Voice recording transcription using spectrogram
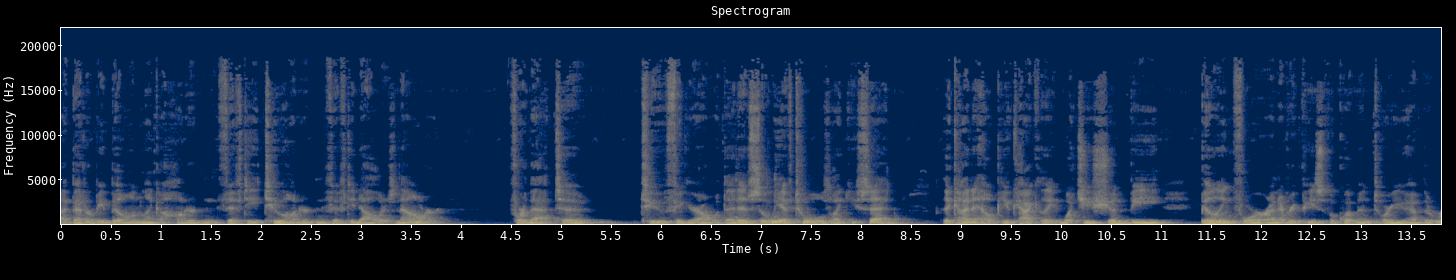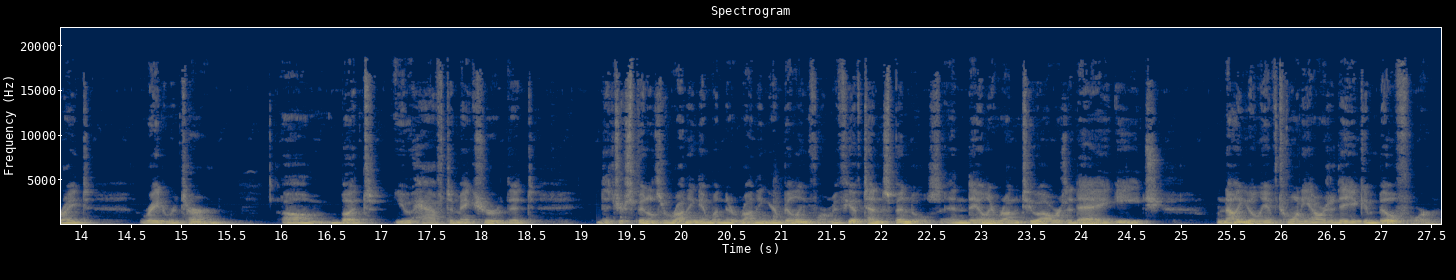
I better be billing like 150 250 dollars an hour for that to to figure out what that is. So we have tools, like you said, that kind of help you calculate what you should be billing for on every piece of equipment, where you have the right rate of return. Um, but you have to make sure that that your spindles are running, and when they're running, you're billing for them. If you have ten spindles and they only run two hours a day each, now you only have twenty hours a day you can bill for.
